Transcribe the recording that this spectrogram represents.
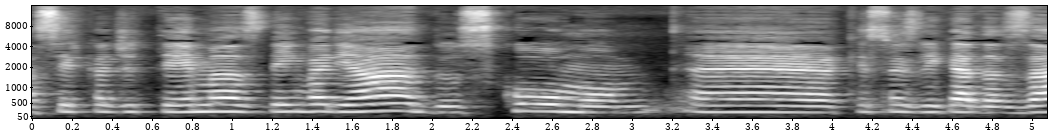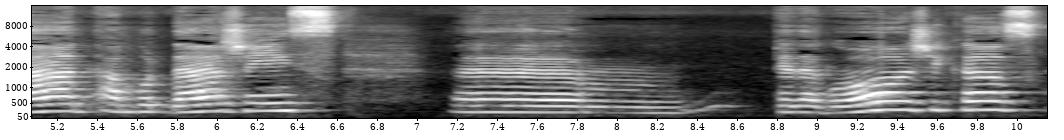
acerca de temas bem variados, como é, questões ligadas a abordagens é, pedagógicas,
